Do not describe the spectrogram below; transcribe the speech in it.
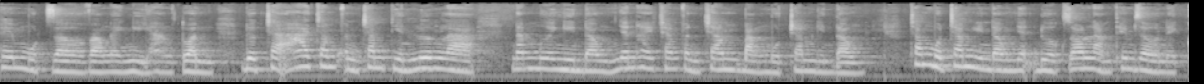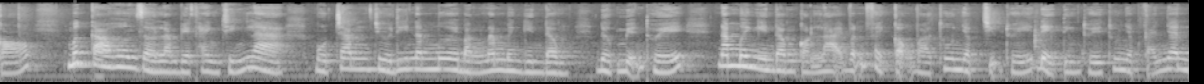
thêm 1 giờ vào ngày nghỉ hàng tuần được trả 200% tiền lương là 50.000 đồng nhân 200% bằng 100.000 đồng. Trong 100.000 đồng nhận được do làm thêm giờ này có mức cao hơn giờ làm việc hành chính là 100 trừ đi 50 bằng 50.000 đồng được miễn thuế. 50.000 đồng còn lại vẫn phải cộng vào thu nhập chịu thuế để tính thuế thu nhập cá nhân.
